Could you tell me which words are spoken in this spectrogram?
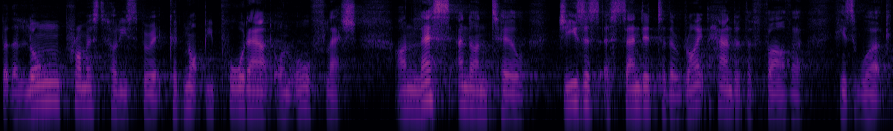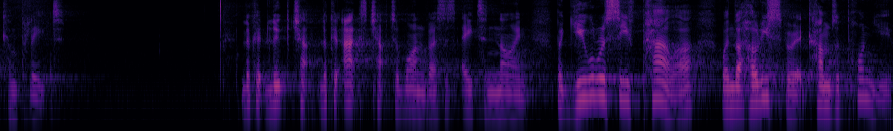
but the long promised Holy Spirit could not be poured out on all flesh unless and until Jesus ascended to the right hand of the Father, his work complete. Look at, Luke, look at Acts chapter 1, verses 8 and 9. But you will receive power when the Holy Spirit comes upon you,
